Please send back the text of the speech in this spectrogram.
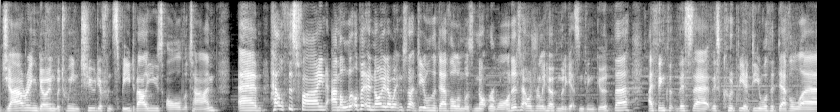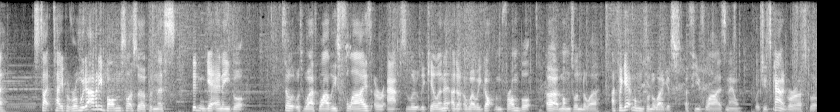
jarring going between two different speed values all the time. Um, health is fine. I'm a little bit annoyed I went into that deal with the devil and was not rewarded. I was really hoping we'd get something good there. I think that this uh, this could be a deal with the devil uh, type of run. We don't have any bombs, so let's open this. Didn't get any, but Still, it was worthwhile. These flies are absolutely killing it. I don't know where we got them from, but... Uh, Mum's underwear. I forget Mum's underwear gets a few flies now, which is kind of gross, but...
